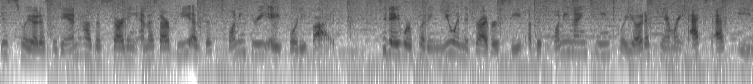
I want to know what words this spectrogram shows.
This Toyota sedan has a starting MSRP of just $23,845. Today we're putting you in the driver's seat of the 2019 Toyota Camry XSE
